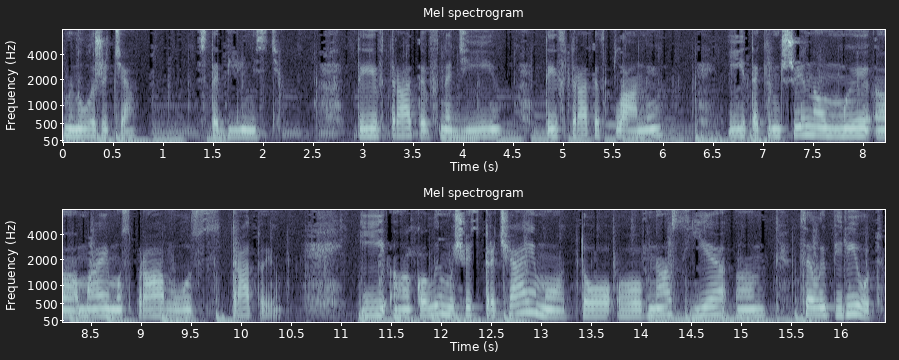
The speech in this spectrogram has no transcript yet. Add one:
Минуле життя, стабільність. Ти втратив надії, ти втратив плани. І таким чином ми е, маємо справу з втратою. І е, коли ми щось втрачаємо, то в нас є е, цілий період.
